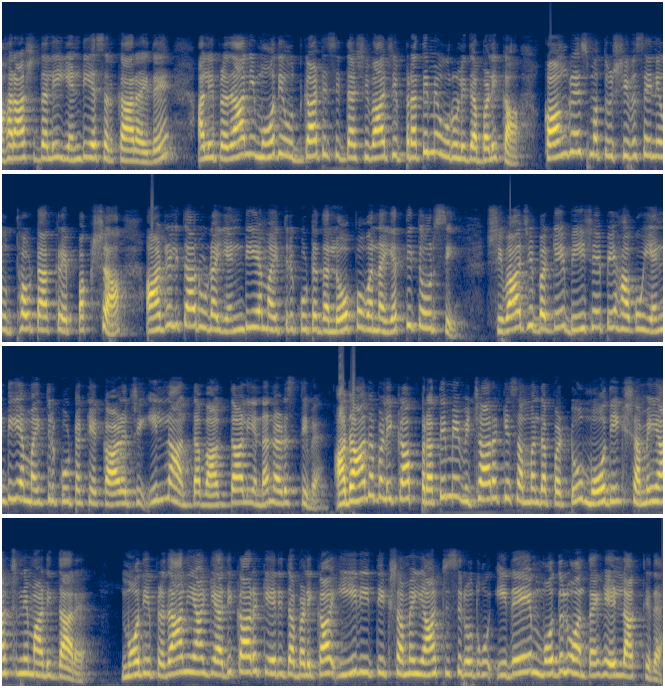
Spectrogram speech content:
ಮಹಾರಾಷ್ಟ್ರದಲ್ಲಿ ಎನ್ಡಿಎ ಸರ್ಕಾರ ಇದೆ. ಅಲ್ಲಿ ಪ್ರಧಾನಿ ಮೋದಿ ಉದ್ಘಾಟಿಸಿದ್ದ ಶಿವಾಜಿ ಪ್ರತಿಮೆ ಉರುಳಿದ ಬಳಿಕ ಕಾಂಗ್ರೆಸ್ ಮತ್ತು ಶಿವಸೇನೆ ಉದ್ಧವ್ ಠಾಕ್ರೆ ಪಕ್ಷ ಆಡಳಿತಾರೂಢ ಎನ್ಡಿಎ ಮೈತ್ರಿಕೂಟದ ಲೋಪವನ್ನು ಎತ್ತಿ ತೋರಿಸಿ, ಶಿವಾಜಿ ಬಗ್ಗೆ ಬಿಜೆಪಿ ಹಾಗೂ ಎನ್ಡಿಎ ಮೈತ್ರಿಕೂಟಕ್ಕೆ ಕಾಳಜಿ ಇಲ್ಲ ಅಂತ ವಾಗ್ದಾಳಿಯನ್ನ ನಡೆಸ್ತಿವೆ. ಅದಾದ ಬಳಿಕ ಪ್ರತಿಮೆ ವಿಚಾರಕ್ಕೆ ಸಂಬಂಧಪಟ್ಟು ಮೋದಿ ಕ್ಷಮೆಯಾಚನೆ ಮಾಡಿದ್ದಾರೆ. ಮೋದಿ ಪ್ರಧಾನಿಯಾಗಿ ಅಧಿಕಾರಕ್ಕೇರಿದ ಬಳಿಕ ಈ ರೀತಿ ಕ್ಷಮೆ ಯಾಚಿಸಿರೋದು ಇದೇ ಮೊದಲು ಅಂತ ಹೇಳಲಾಗ್ತಿದೆ.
